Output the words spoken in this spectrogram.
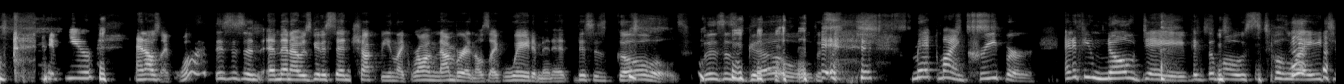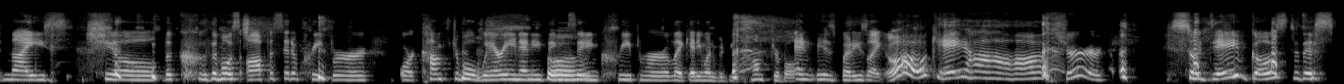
if you and I was like, what? This isn't. And then I was going to send Chuck being like, wrong number. And I was like, wait a minute. This is gold. this is gold. Make mine creeper. And if you know Dave, like the most polite, nice, chill, the the most opposite of creeper or comfortable wearing anything Oh. saying creeper, like anyone would be comfortable. And his buddy's like, oh, okay, ha ha ha, sure. So Dave goes to this,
